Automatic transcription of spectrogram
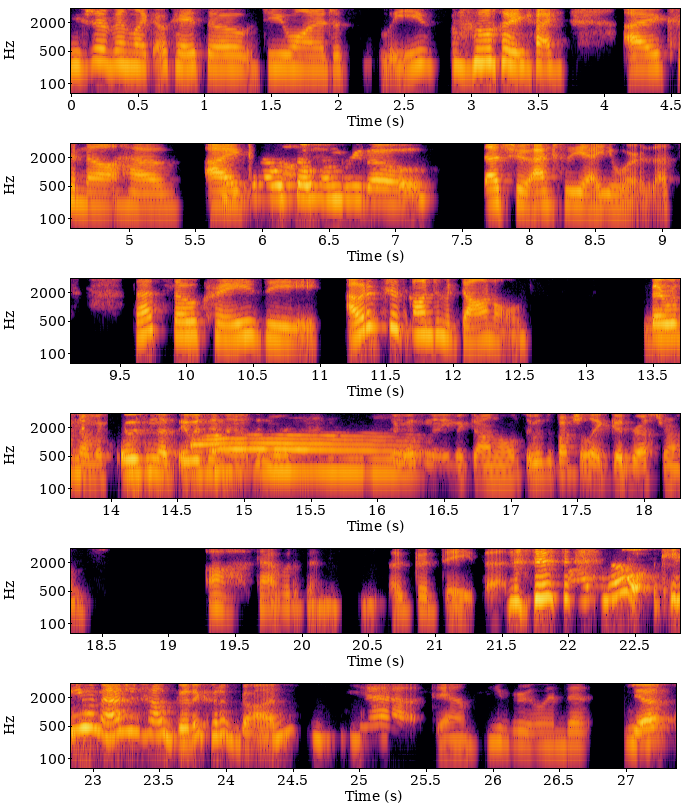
You should have been like, "Okay, so do you want to just leave?" like I, I could not have. I. But I was so hungry though. That's true. Actually, yeah, you were. That's that's so crazy. I would have just gone to McDonald's. There was no. It was in the. It was in the, the north. There Oh. wasn't any McDonald's. It was a bunch of like good restaurants. Oh, that would have been a good date then. I know. Can you imagine how good it could have gone? yeah, damn, you ruined it. Yep.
